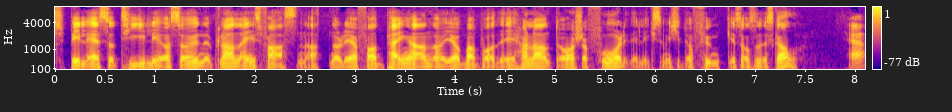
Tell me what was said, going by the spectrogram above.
spill er så tidlig og så under planleggingsfasen at når de har fått pengene og jobba på det i halvannet år, så får de det liksom ikke til å funke sånn som det skal. Ja.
